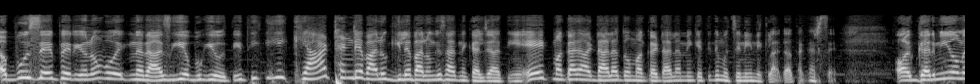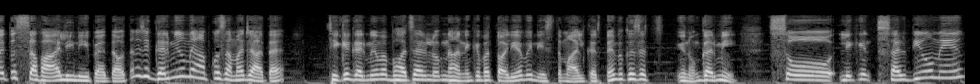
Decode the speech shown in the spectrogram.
अब्बू से फिर यू नो वो एक नाराज़गी अबू की होती थी कि क्या ठंडे बालों, गीले बालों के साथ निकल जाती हैं। एक मक्का डाला, दो मक्का डाला, मैं कहती थी, मुझसे नहीं निकला जाता घर से। और गर्मियों में तो सवाल ही नहीं पैदा होता। ना गर्मियों में आपको समझ आता है, ठीक है, गर्मियों में बहुत सारे लोग नहाने के बाद तौलिया भी नहीं इस्तेमाल करते हैं बिकॉज़ इट्स यू नो गर्मी। सो लेकिन सर्दियों में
